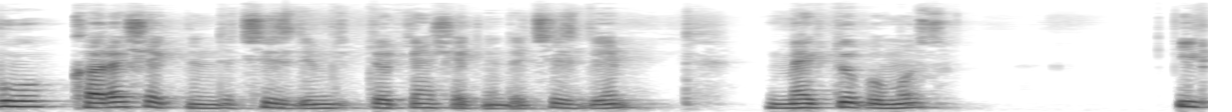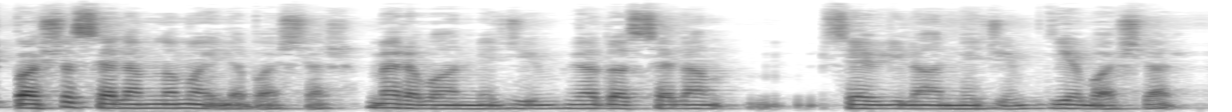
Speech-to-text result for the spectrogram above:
Bu kare şeklinde çizdiğim, dikdörtgen şeklinde çizdiğim mektubumuz ilk başta selamlama ile başlar. Merhaba anneciğim ya da selam sevgili anneciğim diye başlar.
